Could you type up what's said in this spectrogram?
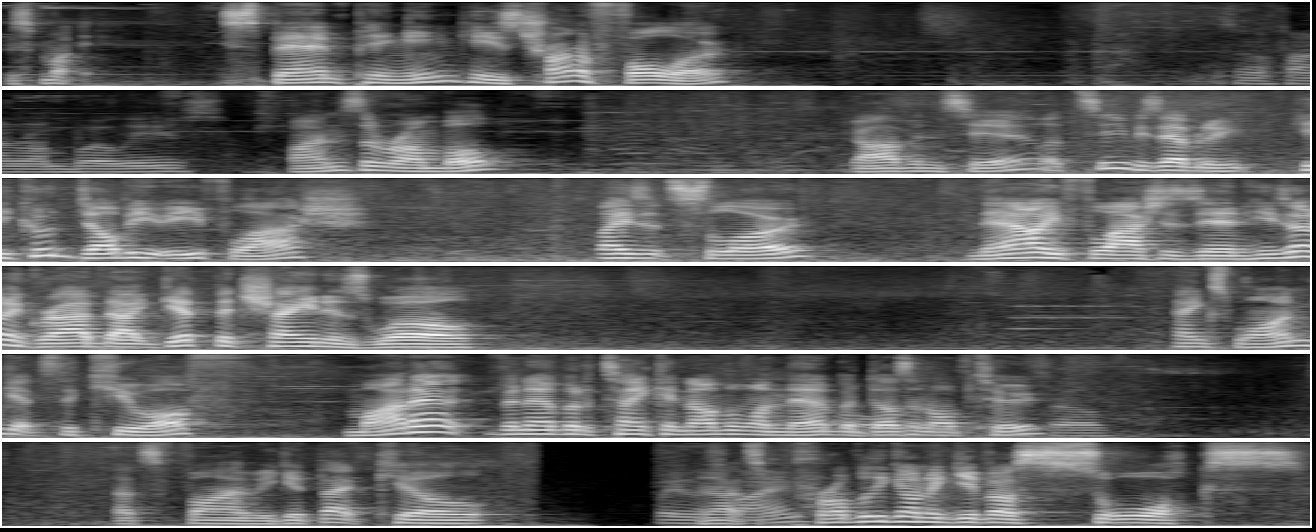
This might... Spam pinging. He's trying to follow. He's to find Rumble leaves. Finds the Rumble. Jarvan's here. Let's see if he's able to... He could WE flash. Plays it slow. Now he flashes in. He's going to grab that. Get the chain as well. Tanks one. Gets the Q off. Might have been able to tank another one there, but doesn't opt to. That's fine. We get that kill. Wait, that's fine? probably going to give us Sorks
